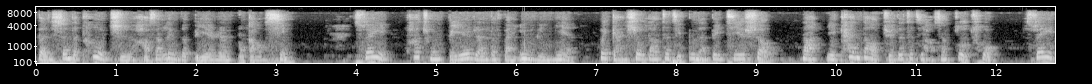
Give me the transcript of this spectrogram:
本身的特质好像令得别人不高兴，所以他从别人的反应里面会感受到自己不能被接受，那也看到觉得自己好像做错，所以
